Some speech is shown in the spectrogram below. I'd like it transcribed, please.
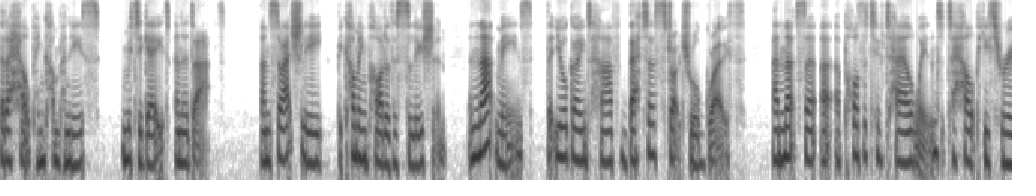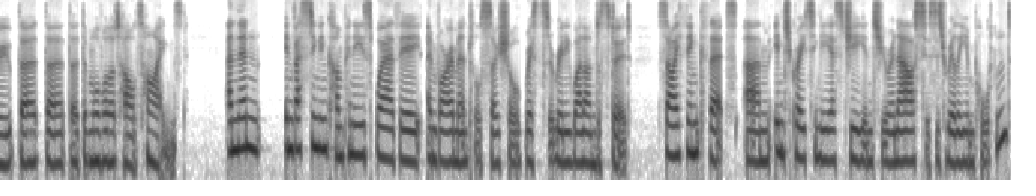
that are helping companies mitigate and adapt. Um, so, actually, becoming part of the solution. And that means that you're going to have better structural growth. And that's a, a positive tailwind to help you through the, the, the, the more volatile times. And then investing in companies where the environmental, social risks are really well understood. So I think that um, integrating ESG into your analysis is really important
